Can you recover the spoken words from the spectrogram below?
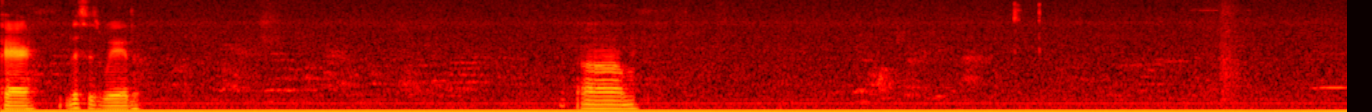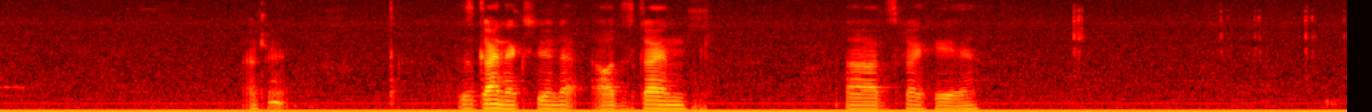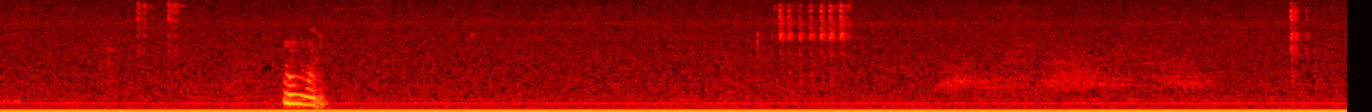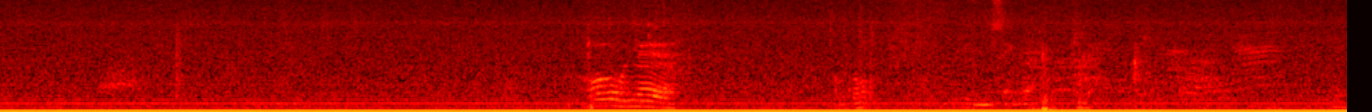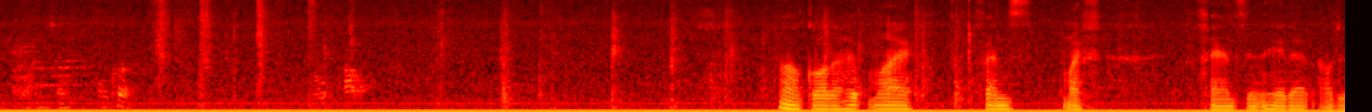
Okay, this is weird. Um. Okay. This guy next to you that. Oh, this guy and. Uh, this guy here. Oh my.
